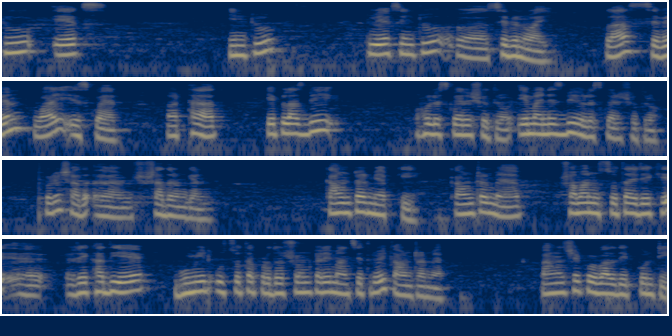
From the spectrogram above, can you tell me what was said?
two x into two x into seven y plus seven y square অর্থাৎ এ প্লাস বি হোল স্কোয়ারের সূত্র এ মাইনাস বি হোল স্কোয়ারের সূত্র। আহ, সাধারণ জ্ঞান। কাউন্টার ম্যাপ কি? কাউন্টার ম্যাপ সমান উচ্চতায় রেখে রেখা দিয়ে ভূমির উচ্চতা প্রদর্শনকারী মানচিত্রই কাউন্টার ম্যাপ বাংলাদেশের প্রবাল দ্বীপ কোনটি?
